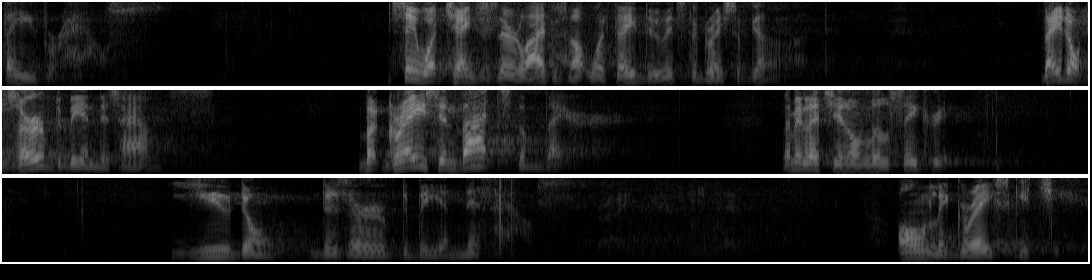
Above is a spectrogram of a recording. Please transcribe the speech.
favor house. See, what changes their life is not what they do, it's the grace of God. They don't deserve to be in this house, but grace invites them there. Let me let you in on a little secret. You don't deserve to be in this house. Only grace gets you here.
